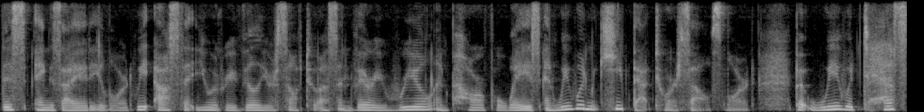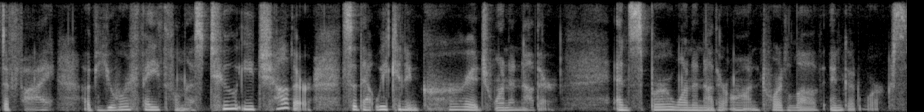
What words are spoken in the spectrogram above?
this anxiety, Lord. We ask that you would reveal yourself to us in very real and powerful ways, and we wouldn't keep that to ourselves, Lord, but we would testify of your faithfulness to each other so that we can encourage one another and spur one another on toward love and good works.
